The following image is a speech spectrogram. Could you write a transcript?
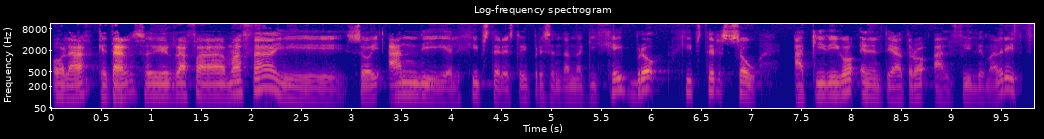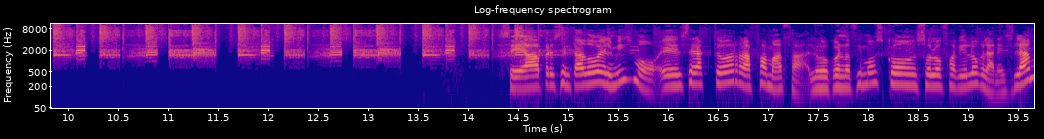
Hola, ¿qué tal? Soy Rafa Maza y soy Andy, el hipster. Estoy presentando aquí Hey Bro Hipster Show. Aquí digo, en el Teatro Alfil de Madrid. Se ha presentado él mismo, es el actor Rafa Maza. Lo conocimos con solo Fabiolo Gran Slam,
